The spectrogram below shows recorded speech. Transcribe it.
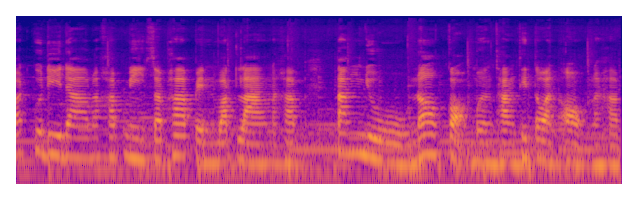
วัดกุดีดาวนะครับ มีสภาพเป็นวัดล้างนะครับ ตั้งอยู่นอกเกาะเมืองทางทิศตะวันออกนะครับ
